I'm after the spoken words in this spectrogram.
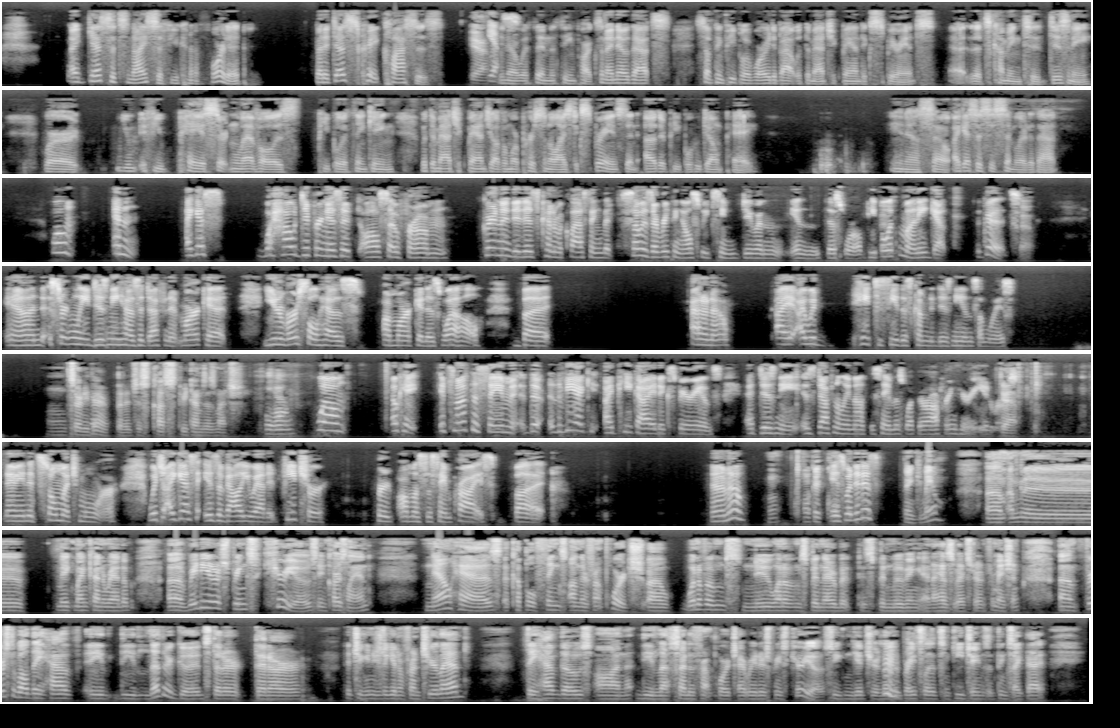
I guess it's nice if you can afford it, but it does create classes, Yeah. Yes. you know, within the theme parks, and I know that's something people are worried about with the Magic Band experience uh, that's coming to Disney, where you, if you pay a certain level, as people are thinking, with the Magic Band, you'll have a more personalized experience than other people who don't pay. You know, so I guess this is similar to that. Well, and I guess how different is it also from? Granted, it is kind of a class thing, but so is everything else we've seen do in in this world. People with the money get the goods, Yeah. and certainly Disney has a definite market. Universal has a market as well, but I don't know. I I would hate to see this come to Disney in some ways. Mm, It's already there, but it just costs three times as much. yeah. Well, okay, it's not the same. The the VIP guide experience at Disney is definitely not the same as what they're offering here at Universal. Yeah. I mean, it's so much more, which I guess is a value added feature for almost the same price, but I don't know. Okay, cool. Is what it is. Thank you, ma'am. Um, I'm gonna make mine kind of random. Uh, Radiator Springs Curios in Carsland now has a couple things on their front porch. Uh, one of them's new, one of them's been there but has been moving, and I have some extra information. Um, first of all, they have a the leather goods that are that are that you can usually get in Frontierland. They have those on the left side of the front porch at Radiator Springs Curios, so you can get your leather bracelets and keychains and things like that.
